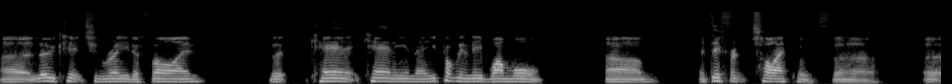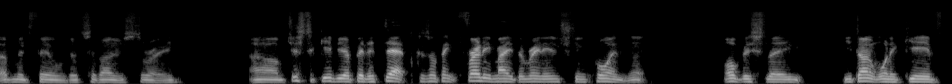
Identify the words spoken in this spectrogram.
Uh, Lukic and Reed are fine, but Cairney in there, you probably need one more, um, a different type of uh, of midfielder to those three, um, just to give you a bit of depth. Because I think Freddie made the really interesting point that obviously you don't want to give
